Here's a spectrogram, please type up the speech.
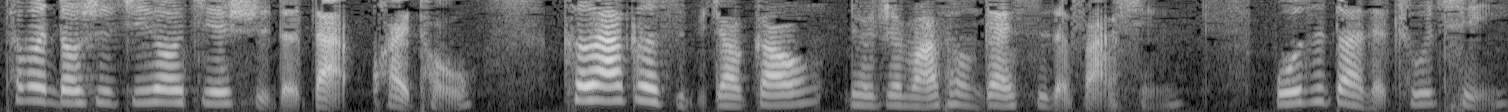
他们都是肌肉结实的大块头。克拉个子比较高，留着马桶盖似的发型，脖子短的出奇。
